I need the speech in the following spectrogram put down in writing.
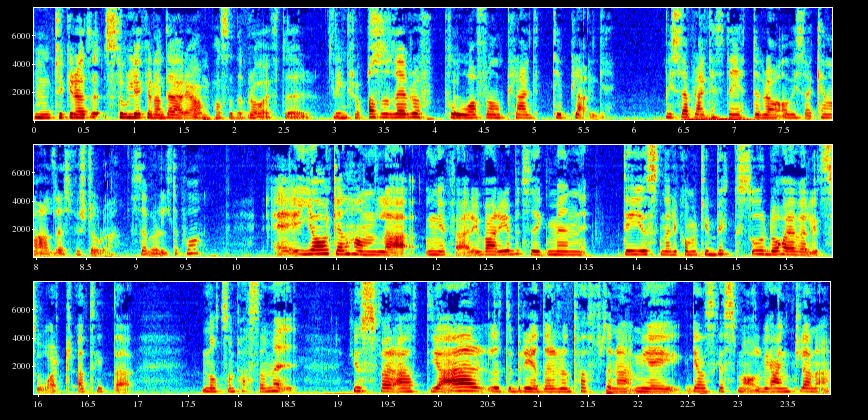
Mm, tycker du att storlekarna där är anpassade bra efter din kropps... Alltså det beror på från plagg till plagg. Vissa plagg kan sitta jättebra och vissa kan vara alldeles för stora. Så det beror lite på. Eh, Jag kan handla ungefär i varje butik men det är just när det kommer till byxor då har jag väldigt svårt att hitta något som passar mig. Just för att jag är lite bredare runt höfterna men jag är ganska smal vid anklarna.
